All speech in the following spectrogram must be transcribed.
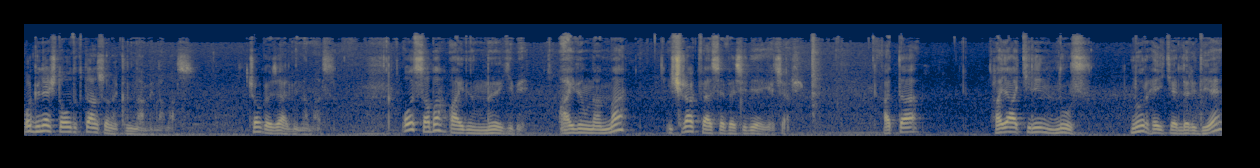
O güneş doğduktan sonra kılınan bir namaz. Çok özel bir namaz. O sabah aydınlığı gibi aydınlanma işrak felsefesi diye geçer. Hatta Hayakil'in Nur Nur heykelleri diye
